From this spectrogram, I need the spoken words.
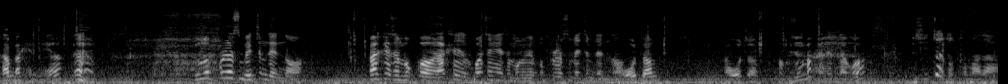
깜빡했네요. 그거 플러스 몇 점 됐노? 밖에서 먹고 낚시에서 고생해서 먹는 거 플러스 몇점 아, 됐노? 5점? 아, 5점. 아, 그 정도밖에 안 된다고? 진짜 도톰하다.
